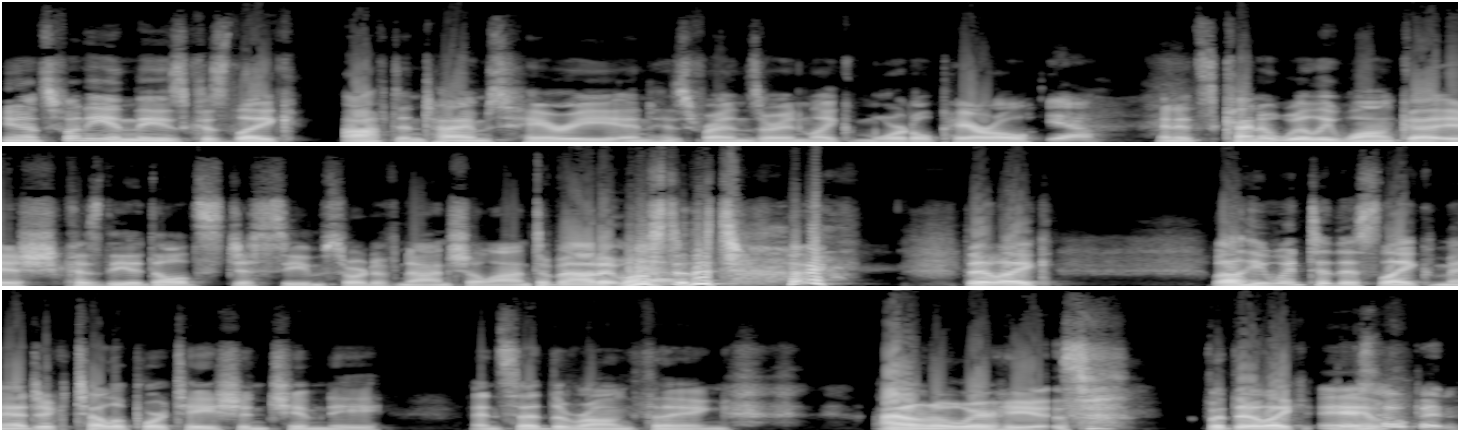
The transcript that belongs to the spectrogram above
you know, it's funny in these because, like, oftentimes Harry and his friends are in, like, mortal peril. Yeah. And it's kind of Willy Wonka ish because the adults just seem sort of nonchalant about it most Yeah. of the time. They're like, well, he went to this like magic teleportation chimney and said the wrong thing. I don't know where he is. But they're like, eh, he'll- hoping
